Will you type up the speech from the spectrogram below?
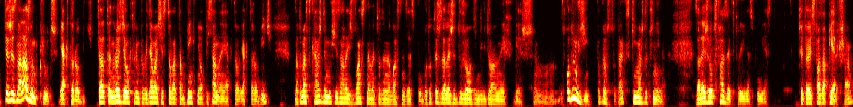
myślę, że znalazłem klucz, jak to robić. To, ten rozdział, o którym powiedziałaś, jest to tam pięknie opisane, jak to, jak to robić. Natomiast każdy musi znaleźć własne metody na własny zespół, bo to też zależy dużo od indywidualnych, wiesz, od ludzi po prostu, tak? Z kim masz do czynienia. Zależy od fazy, w której zespół jest. Czy to jest faza pierwsza,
